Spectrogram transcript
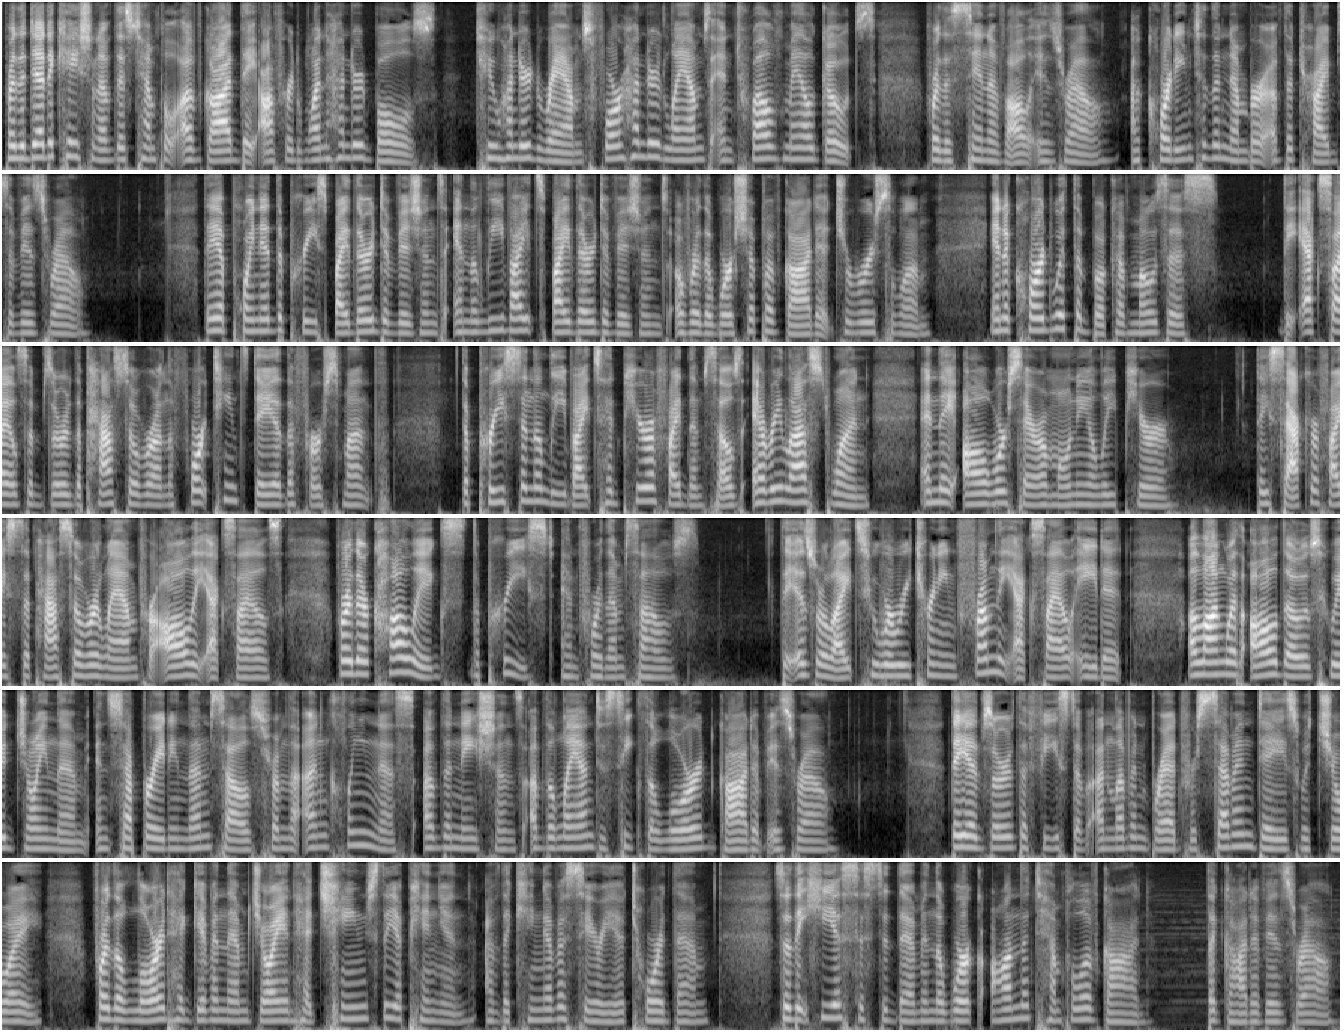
For the dedication of this temple of God, they offered 100 bulls, 200 rams, 400 lambs, and 12 male goats for the sin of all Israel, according to the number of the tribes of Israel. They appointed the priests by their divisions and the Levites by their divisions over the worship of God at Jerusalem, in accord with the book of Moses. The exiles observed the Passover on the fourteenth day of the first month. The priests and the Levites had purified themselves, every last one, and they all were ceremonially pure. They sacrificed the Passover lamb for all the exiles, for their colleagues, the priests, and for themselves. The Israelites who were returning from the exile ate it, along with all those who had joined them in separating themselves from the uncleanness of the nations of the land to seek the Lord God of Israel. They observed the feast of unleavened bread for seven days with joy, for the Lord had given them joy and had changed the opinion of the king of Assyria toward them so that he assisted them in the work on the temple of God, the God of Israel.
